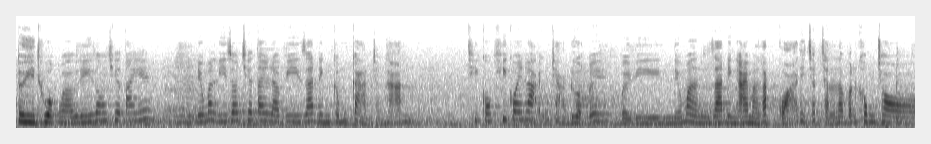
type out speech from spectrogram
tùy thuộc vào lý do chia tay ấy. Ừ. nếu mà lý do chia tay là vì gia đình cấm cản chẳng hạn thì có khi quay lại cũng chả được đấy. Bởi vì nếu mà gia đình ai mà gắt quá thì chắc chắn là vẫn không cho,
